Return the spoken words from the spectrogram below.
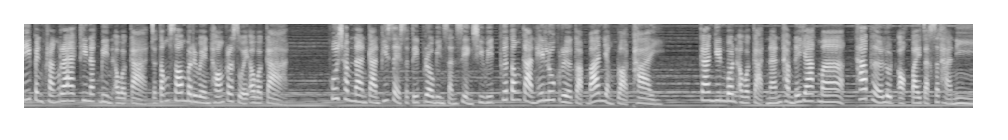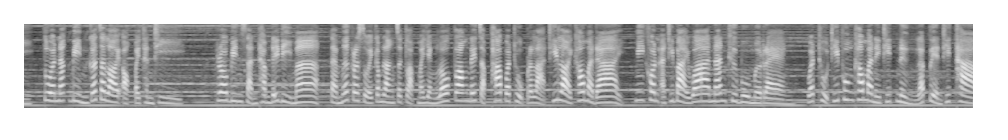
นี่เป็นครั้งแรกที่นักบินอวกาศจะต้องซ่อมบริเวณท้องกระสวยอวกาศ ผู้ชำนาญการพิเศษสตีฟโรบินสันเสี่ยงชีวิตเพื่อต้องการให้ลูกเรือกลับบ้านอย่างปลอดภัย การยืนบนอวกาศนั้นทำได้ยากมาก ถ้าเผลอหลุดออกไปจากสถานี ตัวนักบินก็จะลอยออกไปทันที โรบินสันทำได้ดีมาก แต่เมื่อกระสวยกำลังจะกลับมายังโลกกล้องได้จับภาพวัตถุประหลาดที่ลอยเข้ามาได้ มีคนอธิบายว่านั่นคือบูมเมอแรง วัตถุที่พุ่งเข้ามาในทิศหนึ่ง และเปลี่ยนทิศทาง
